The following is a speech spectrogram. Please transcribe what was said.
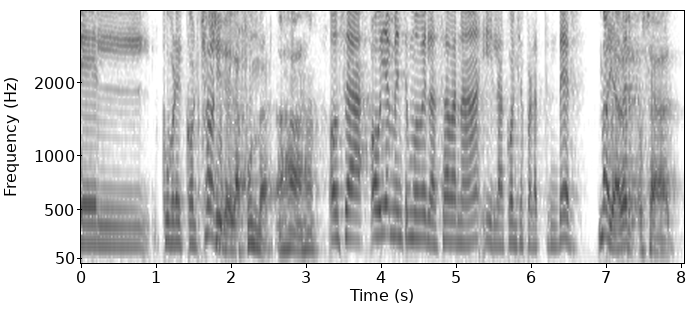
del cubrecolchón. Sí, de la funda. Ajá, ajá. O sea, obviamente mueves la sábana y la colcha para tender. No, y a ver, o sea,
